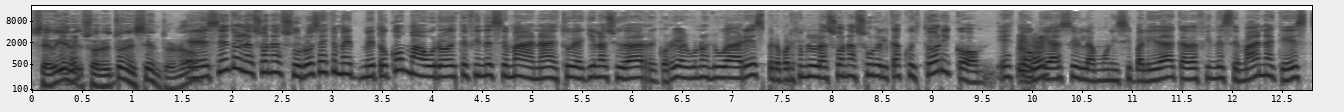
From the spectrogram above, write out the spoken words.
se veía, sobre todo en el centro, ¿no? En el centro, en la zona sur. Vos sabés que me, me tocó, Mauro, este fin de semana. Estuve aquí en la ciudad, recorrí algunos lugares, pero por ejemplo, la zona sur del casco histórico, esto que hace la municipalidad cada fin de semana, que es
